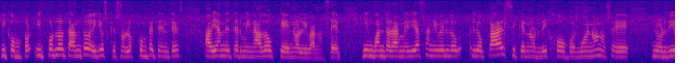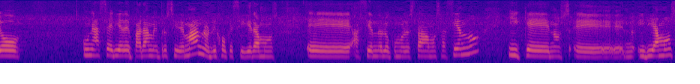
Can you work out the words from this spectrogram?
y, por lo tanto ellos, que son los competentes, habían determinado que no lo iban a hacer. Y en cuanto a las medidas a nivel local, sí que nos dijo, pues bueno, nos, nos dio una serie de parámetros y demás, nos dijo que siguiéramos haciéndolo como lo estábamos haciendo y que nos iríamos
